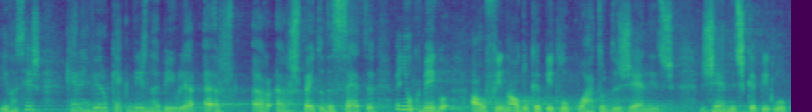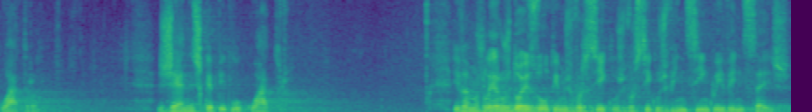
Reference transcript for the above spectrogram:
E vocês querem ver o que é que diz na Bíblia a, a, a, respeito de Sete? Venham comigo ao final do capítulo 4 de Gênesis. Gênesis capítulo 4. Gênesis capítulo 4. E vamos ler os dois últimos versículos, versículos 25 e 26.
